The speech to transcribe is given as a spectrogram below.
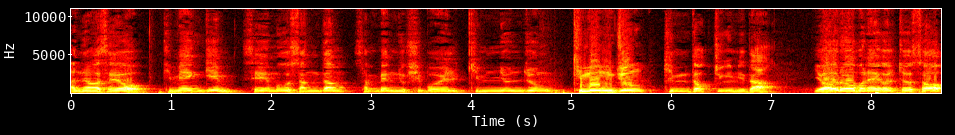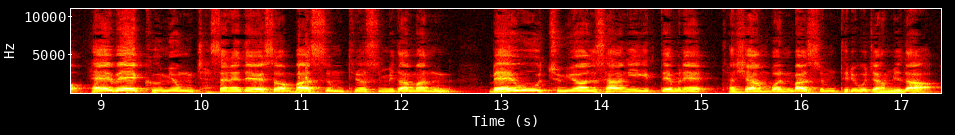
안녕하세요. 김행김 세무상담 365일 김윤중, 김홍중 김덕중입니다. 여러 번에 걸쳐서 해외 금융 자산에 대해서 말씀드렸습니다만 매우 중요한 사항이기 때문에 다시 한번 말씀드리고자 합니다.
